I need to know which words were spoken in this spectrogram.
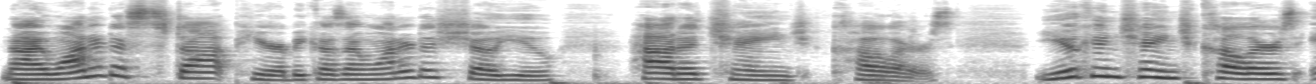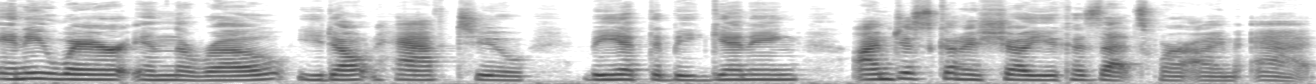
Now I wanted to stop here because I wanted to show you how to change colors. You can change colors anywhere in the row. You don't have to be at the beginning. I'm just going to show you because that's where I'm at.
